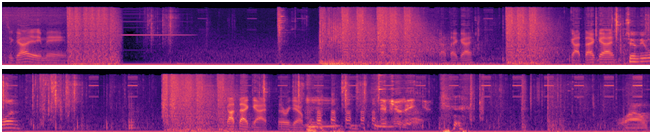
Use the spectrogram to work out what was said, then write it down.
There's a guy A main. Got that guy. Got that guy. 2v1. Got that guy. There we go. wow.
